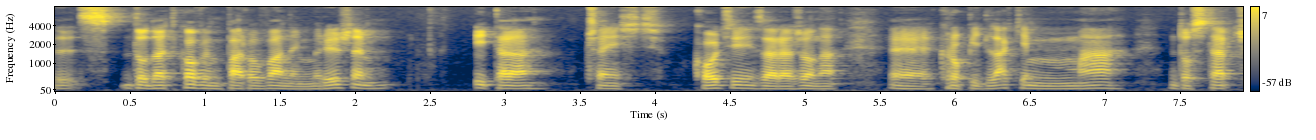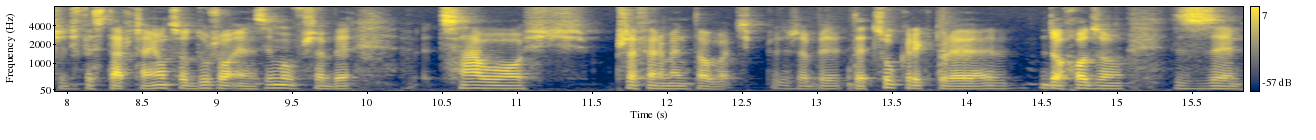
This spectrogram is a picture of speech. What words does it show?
e, z dodatkowym parowanym ryżem i ta część kodzi zarażona e, kropidlakiem ma dostarczyć wystarczająco dużo enzymów, żeby całość przefermentować, żeby te cukry, które dochodzą z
